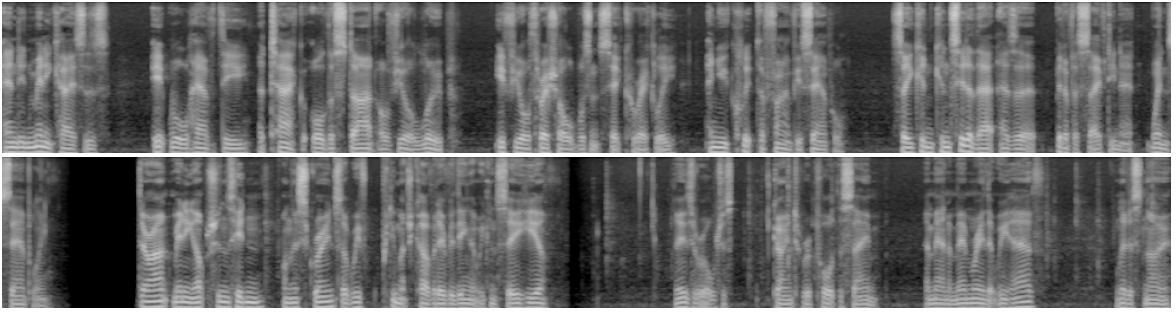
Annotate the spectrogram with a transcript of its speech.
And in many cases, it will have the attack or the start of your loop if your threshold wasn't set correctly and you clip the front of your sample. So you can consider that as a bit of a safety net when sampling. There aren't many options hidden on this screen, so we've pretty much covered everything that we can see here. These are all just going to report the same amount of memory that we have. Let us know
